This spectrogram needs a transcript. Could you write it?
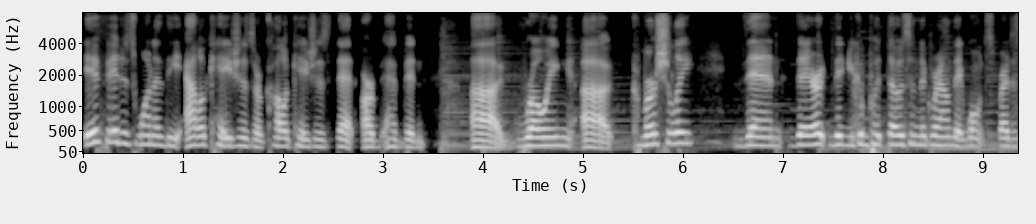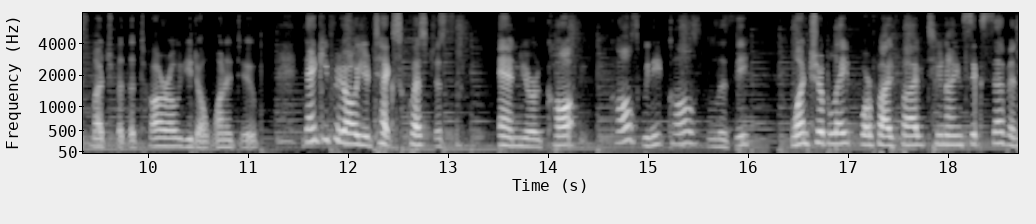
If it is one of the alocasias or colocasias that are have been uh, growing uh, commercially, then there then you can put those in the ground. They won't spread as much, but the taro you don't want to do. Thank you for all your text questions and your call calls. We need calls, Lizzie. One triple eight four five five two nine six seven.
